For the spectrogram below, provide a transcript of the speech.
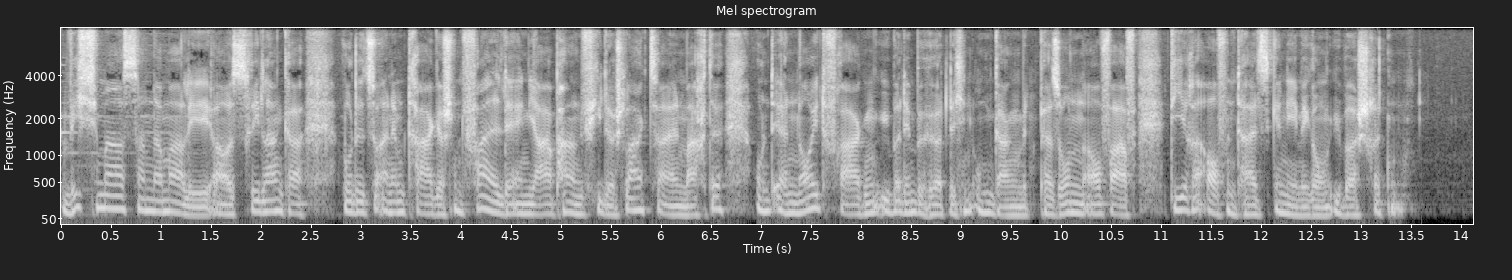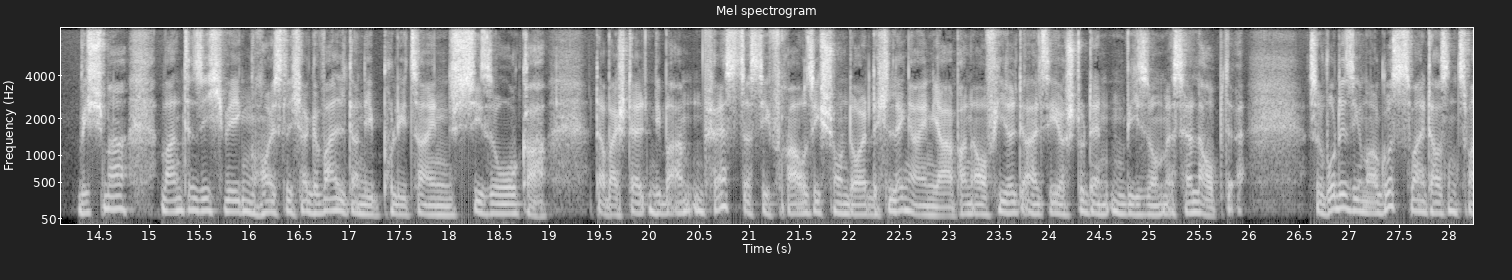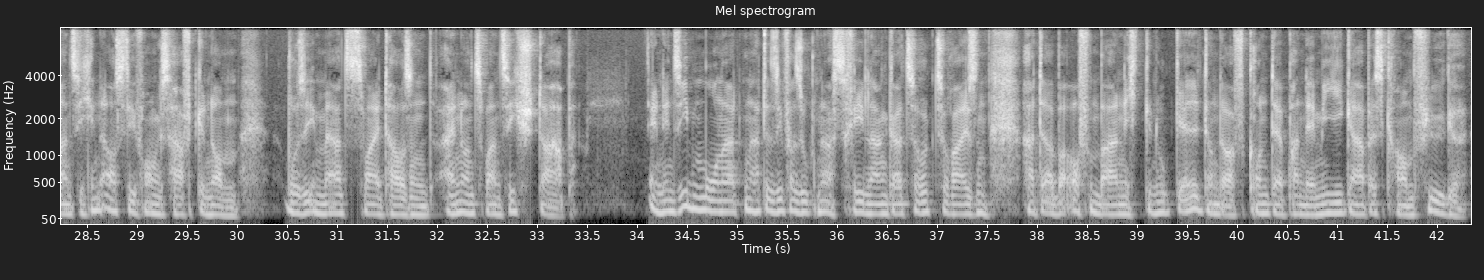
Vishma Sandamali aus Sri Lanka wurde zu einem tragischen Fall, der in Japan viele Schlagzeilen machte und erneut Fragen über den behördlichen Umgang mit Personen aufwarf, die ihre Aufenthaltsgenehmigung überschritten. Vishma wandte sich wegen häuslicher Gewalt an die Polizei in Shizuoka. Dabei stellten die Beamten fest, dass die Frau sich schon deutlich länger in Japan aufhielt, als ihr Studentenvisum es erlaubte. So wurde sie im August 2020 in Auslieferungshaft genommen, wo sie im März 2021 starb. In den sieben Monaten hatte sie versucht, nach Sri Lanka zurückzureisen, hatte aber offenbar nicht genug Geld und aufgrund der Pandemie gab es kaum Flüge.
